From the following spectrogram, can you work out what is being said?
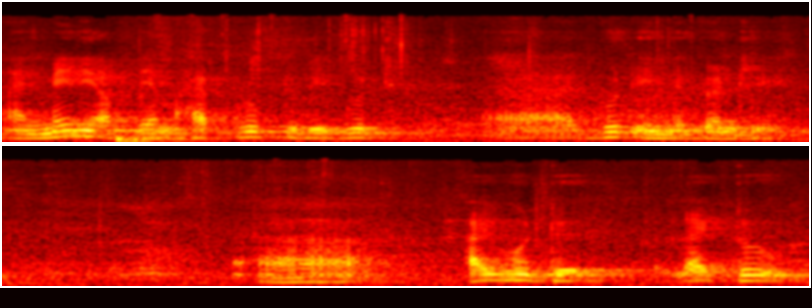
and many of them have proved to be good, uh, good in the country. Uh, I would like to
